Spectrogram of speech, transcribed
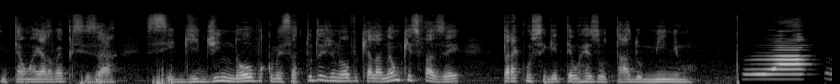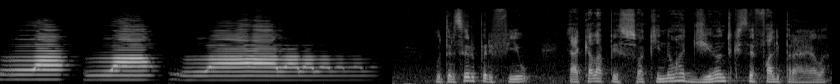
Então aí ela vai precisar seguir de novo, começar tudo de novo que ela não quis fazer para conseguir ter um resultado mínimo. O terceiro perfil é aquela pessoa que não adianta que você fale para ela,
